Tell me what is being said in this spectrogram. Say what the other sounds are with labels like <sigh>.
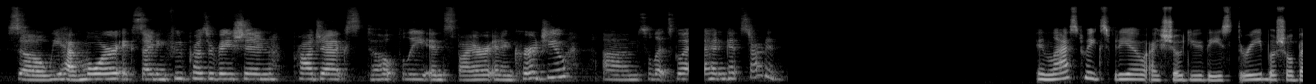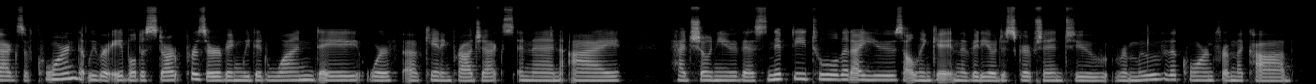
So we have more exciting food preservation projects to hopefully inspire and encourage you. Um, so let's go ahead and get started. In last week's video, I showed you these three bushel bags of corn that we were able to start preserving. We did one day worth of canning projects, and then I had shown you this nifty tool that I use. I'll link it in the video description to remove the corn from the cob.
